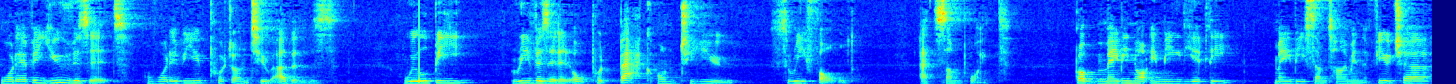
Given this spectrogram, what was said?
Whatever you visit or whatever you put onto others will be revisited or put back onto you threefold at some point. Probably, maybe not immediately, maybe sometime in the future,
